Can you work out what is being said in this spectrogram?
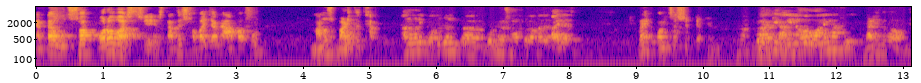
একটা উৎসব পরব আসছে তাতে সবাই জানে আপাতত মানুষ বাড়িতে থাকবে। আনুমানিক কতজন কর্মী সমর্থক আপনাদের বাইরে আছে? প্রায় পঞ্চাশ ষাটটা মাত্র? রানীনগর অনেক।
